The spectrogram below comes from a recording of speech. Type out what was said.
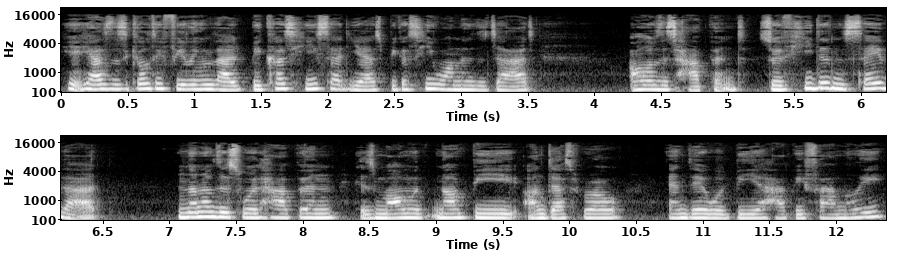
He he has this guilty feeling that because he said yes, because he wanted a dad, all of this happened. So if he didn't say that, none of this would happen. His mom would not be on death row, and they would be a happy family.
